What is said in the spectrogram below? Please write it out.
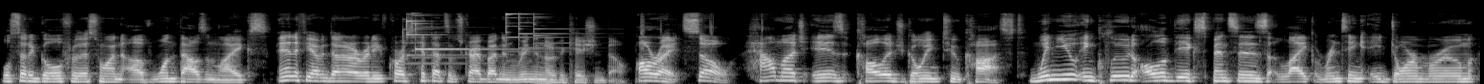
We'll set a goal for this one of 1,000 likes. And if you haven't done it already, of course, hit that subscribe button and ring the notification bell. All right, so how much is college going to cost? When you include all of the expenses like renting a dorm room,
